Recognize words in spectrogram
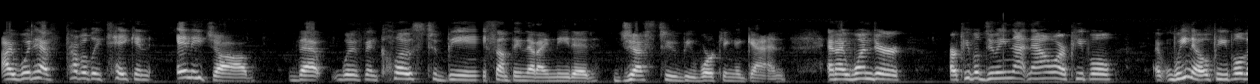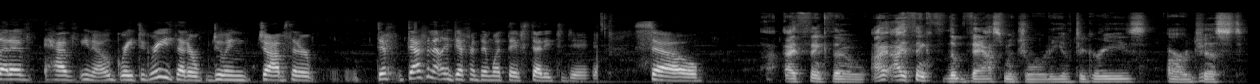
I would have probably taken any job that would have been close to being something that I needed just to be working again. And I wonder, are people doing that now? Are people? We know people that have have you know great degrees that are doing jobs that are definitely different than what they've studied to do. So I think though, I, I think the vast majority of degrees are just,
